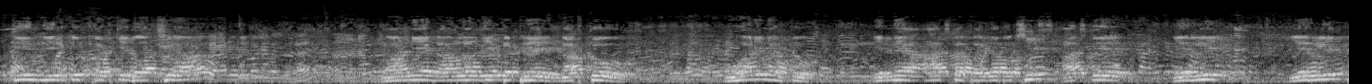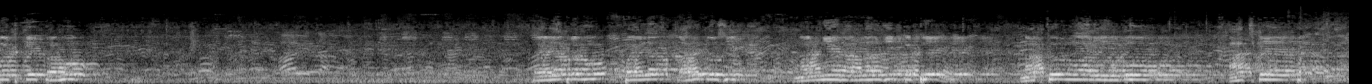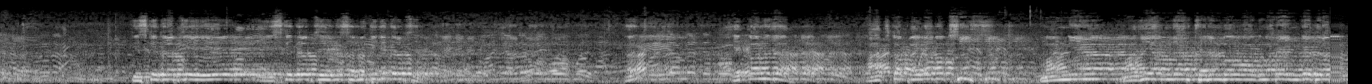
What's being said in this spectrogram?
तीन दिन के पट के बादशाह माननीय रामलाल जी कटरे नाटको मुहारी नाटको इनने आज का पहला बख्शीश आज के येरली येरली पट के प्रमुख। पहला प्रमुख, पहला पारितोषिक माननीय रामलाल जी कटरे नागपुर मुहारी, इनको आज के किसके तरफ़ से ये? इसके तरफ़ से है समिति की तरफ़ से? इक्यावन हज़ार। आज का पहला बख्शीश। माननीय माजी आमदार चरण भाऊ वाघमारे इनके तरफ़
